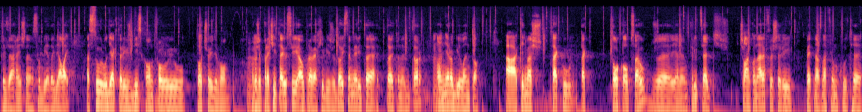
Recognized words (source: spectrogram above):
tej zahraničnej osoby a tak ďalej. A sú ľudia, ktorí vždy skontrolujú to, čo ide von. Mm-hmm. Takže prečítajú si a opravia chyby, že do istej miery to je, to je ten editor, mm-hmm. ale nerobí len to. A keď máš takú, tak toľko obsahu, že ja neviem, 30 článkov na Refreshery, 15 na Filmkulte,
